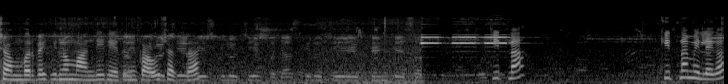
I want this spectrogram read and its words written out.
शंभर रुपये किलो मांदेली आहे तुम्ही पाहू किलो शकता. कितना? कितना मिलेगा?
